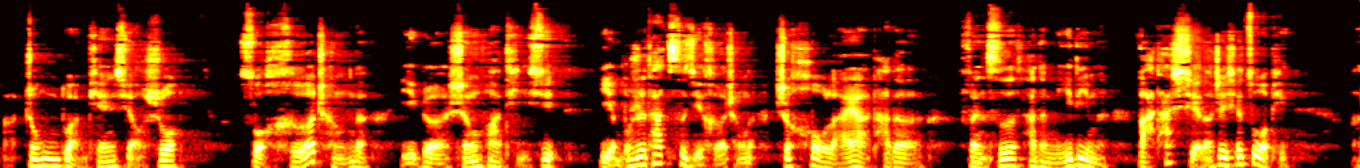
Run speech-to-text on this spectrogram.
啊中短篇小说所合成的一个神话体系，也不是他自己合成的，是后来啊他的。粉丝他的迷弟们把他写的这些作品啊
